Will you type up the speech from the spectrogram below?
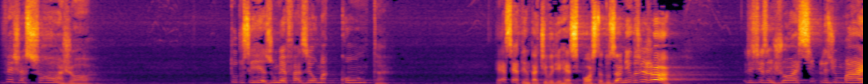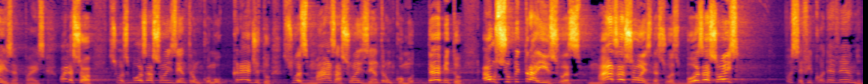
Veja só, Jó. Tudo se resume a fazer uma conta. Essa é a tentativa de resposta dos amigos de Jó. Eles dizem: Jó é simples demais, rapaz. Olha só, suas boas ações entram como crédito, suas más ações entram como débito. Ao subtrair suas más ações das suas boas ações, você ficou devendo.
